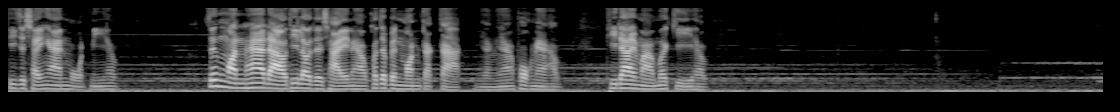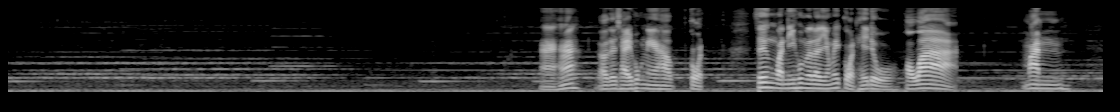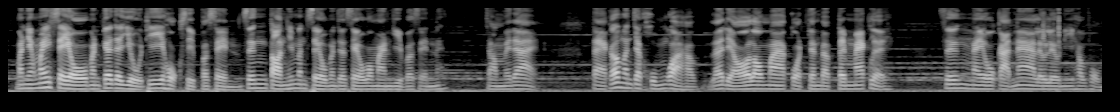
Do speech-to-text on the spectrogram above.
ที่จะใช้งานโหมดนี้ครับ ซึ่งมอน 5 ดาวที่เราจะใช้นะครับ ก็จะเป็นมอนกากๆอย่างเงี้ยพวกเนี้ยครับ ที่ได้มาเมื่อกี้ครับ อ่าฮะ เราจะใช้พวกเนี้ยครับ กด ซึ่งวันนี้คุณเรายังไม่กดให้ดู เพราะว่ามัน มันยังไม่เซลล์มันก็จะอยู่ที่ 60%ซึ่งตอนที่มันเซลล์มันจะเซลล์ประมาณกี่เปอร์เซ็นต์นะจำไม่ได้ แต่ก็มันจะคุ้มกว่าครับ แล้วเดี๋ยวเรามากดกันแบบเต็มแม็กเลย ซึ่งในโอกาสหน้าเร็วๆนี้ครับผม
